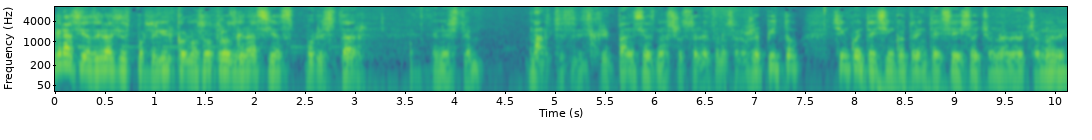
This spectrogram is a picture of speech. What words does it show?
Gracias, gracias por seguir con nosotros, gracias por estar en este martes de discrepancias. Nuestros teléfonos, se los repito, 5536-8989.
